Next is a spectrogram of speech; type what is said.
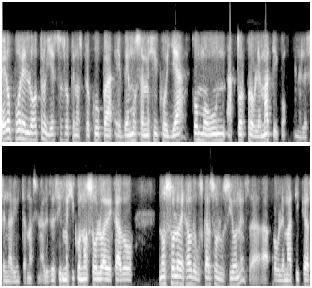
pero por el otro, y esto es lo que nos preocupa, eh, vemos a México ya como un actor problemático en el escenario internacional. Es decir, México no solo ha dejado, no solo ha dejado de buscar soluciones a, problemáticas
